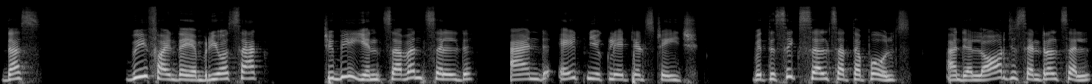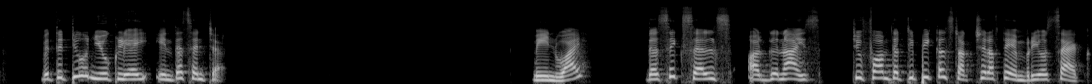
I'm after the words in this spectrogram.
Thus, we find the embryo sac to be in seven celled and eight nucleated stage with six cells at the poles and a large central cell with two nuclei in the center. Meanwhile, the six cells organize to form the typical structure of the embryo sac,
